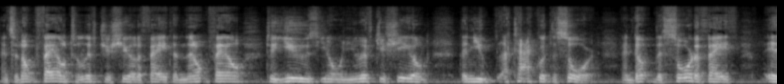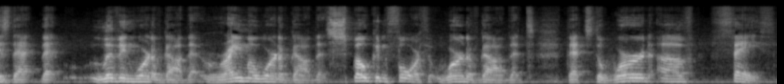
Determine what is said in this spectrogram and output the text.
And so don't fail to lift your shield of faith and don't fail to use, you know, when you lift your shield, then you attack with the sword. And don't, the sword of faith is that, that living word of God, that rhema word of God, that spoken forth word of God. That's, that's the word of faith.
